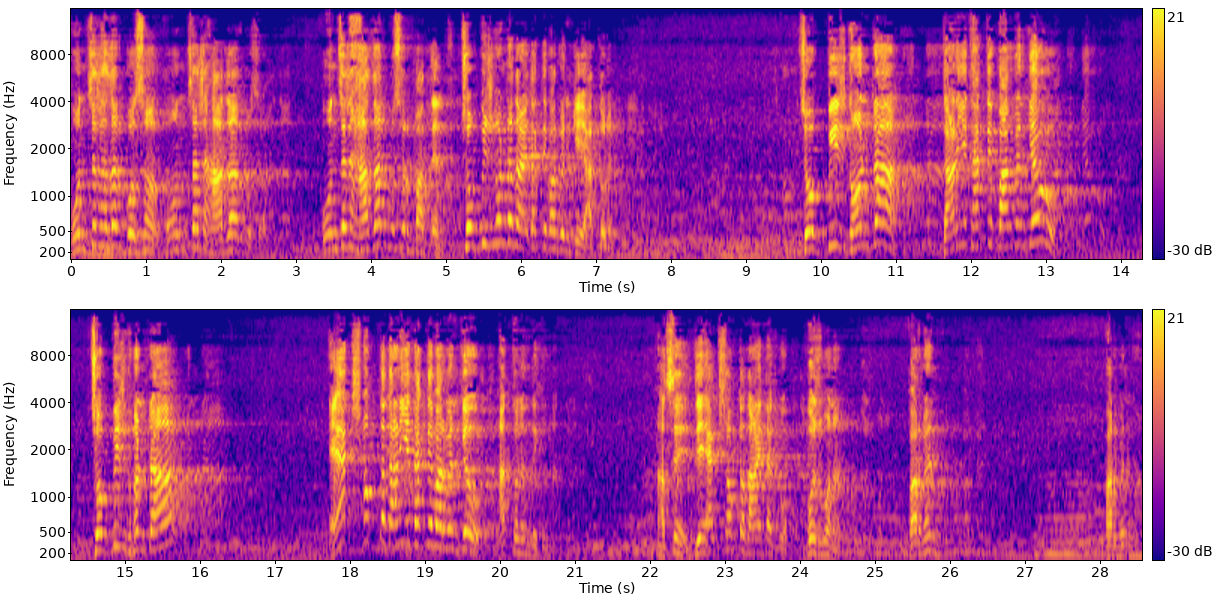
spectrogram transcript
পঞ্চাশ হাজার বছর, পঞ্চাশ হাজার বছর, পঞ্চাশ হাজার বছর বাদ দেন। চব্বিশ ঘণ্টা দাঁড়ায় থাকতে পারবেন কে? হাত তোলেন। চব্বিশ ঘণ্টা দাঁড়িয়ে থাকতে পারবেন কেউ? চব্বিশ ঘণ্টা এক সপ্তাহ দাঁড়িয়ে থাকতে পারবেন কেউ? হাত তোলেন দেখি। আছে, যে এক সপ্তাহ দাঁড়িয়ে থাকব, বসবো না। পারবেন? পারবেন না।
